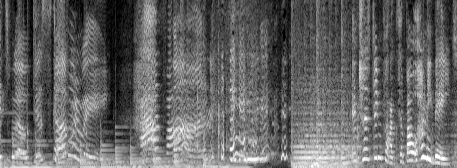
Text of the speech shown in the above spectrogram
Kids World Discovery. Have fun! Interesting facts about honeybees.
